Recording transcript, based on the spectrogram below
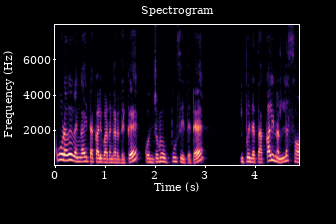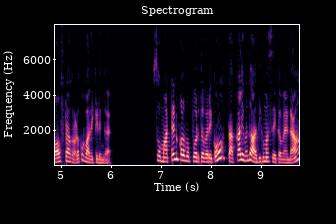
கூடவே வெங்காயம் தக்காளி வதங்குறதுக்கு கொஞ்சமாக உப்பும் சேர்த்துட்டு இப்போ இந்த தக்காளி நல்லா சாஃப்டாகிற அளவுக்கு வதக்கிடுங்க. ஸோ மட்டன் குழம்பு பொறுத்த வரைக்கும் தக்காளி வந்து அதிகமாக சேர்க்க வேண்டாம்.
